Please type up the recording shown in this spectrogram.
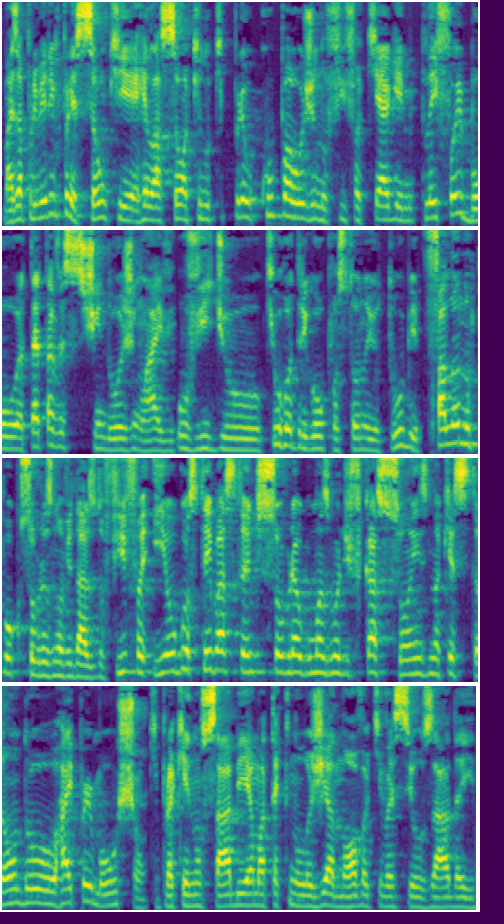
Mas a primeira impressão que é relação àquilo que preocupa hoje no FIFA, que é a gameplay gameplay foi boa. Eu até estava assistindo hoje em live o vídeo que o Rodrigo postou no YouTube, falando um pouco sobre as novidades do FIFA e eu gostei bastante sobre algumas modificações na questão do Hypermotion, que para quem não sabe é uma tecnologia nova que vai ser usada aí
